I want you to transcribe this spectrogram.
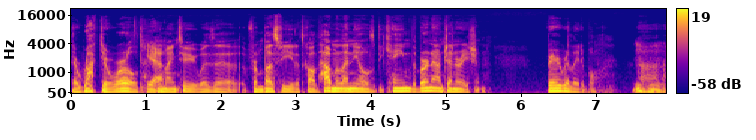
that rocked your world. Yeah. And mine too was uh, from BuzzFeed. It's called "How Millennials Became the Burnout Generation." Very relatable. Uh,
